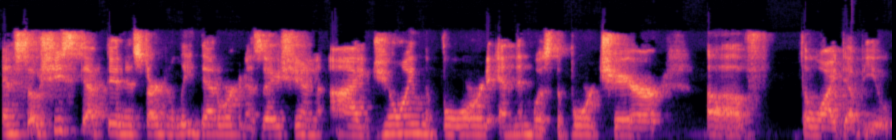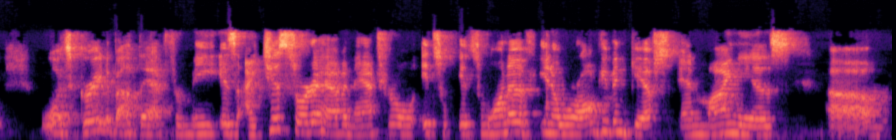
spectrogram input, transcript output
And so she stepped in and started to lead that organization. I joined the board and then was the board chair of the YW. What's great about that for me is I just sort of have a natural. It's it's one of you know we're all given gifts, and mine is um,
